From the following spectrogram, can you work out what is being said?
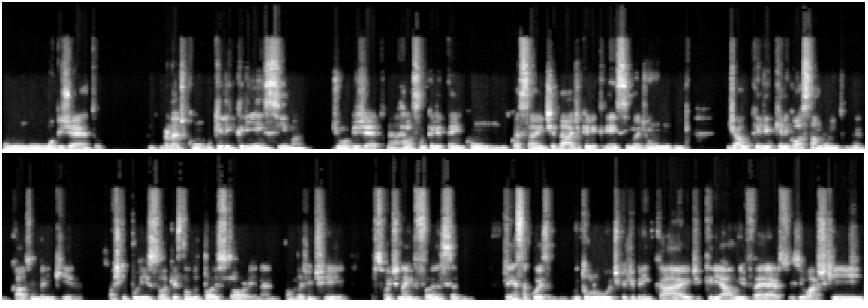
com um objeto, na verdade, com o que ele cria em cima de um objeto, né? A relação que ele tem com, com essa entidade que ele cria em cima de um de algo que ele que ele gosta muito, né? No caso, um brinquedo. Acho que por isso a questão do Toy Story, né? Então, da gente, principalmente na infância, tem essa coisa muito lúdica de brincar e de criar universos. Eu acho que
